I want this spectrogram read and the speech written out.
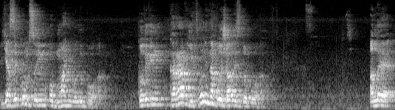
язиком своїм обманювали Бога. Коли він карав їх, вони наближались до Бога. Але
